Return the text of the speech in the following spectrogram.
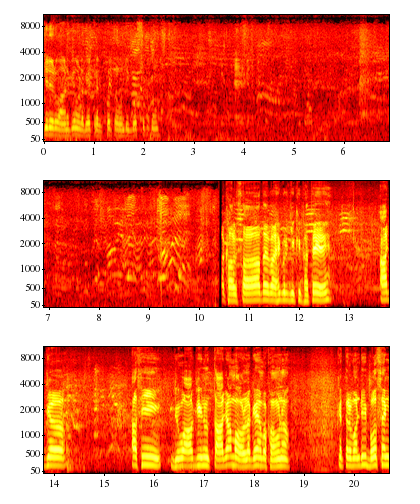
ਜਿਹੜੇ ਰਵਾਨਗੇ ਹੋਣ ਲੱਗੇ ਟਰੈਕਟਰ ਤਲਵੰਡੀ ਬੁੱਧ ਸਿੰਘ ਤੋਂ। ਖਾਲਸਾ ਤੇ ਵਾਹਿਗੁਰੂ ਜੀ ਕੀ ਫਤਿਹ। ਅੱਜ ਅਸੀਂ ਜੋ ਆਪ ਜੀ ਨੂੰ ਤਾਜ਼ਾ ਮਾਹੌਲ ਲੱਗੇ ਹਾਂ ਵਿਖਾਉਣ ਕਿ ਤਲਵੰਡੀ ਬੋਧ ਸਿੰਘ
